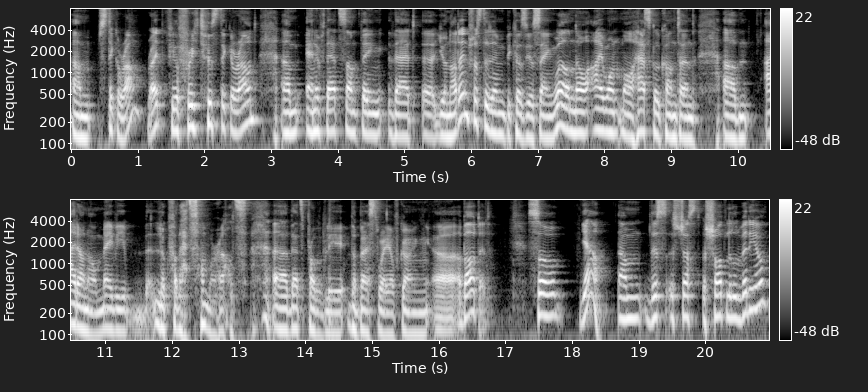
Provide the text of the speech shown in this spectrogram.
um, stick around, right? Feel free to stick around. Um, and if that's something that uh, you're not interested in because you're saying, well, no, I want more Haskell content, um, I don't know, maybe look for that somewhere else. Uh, that's probably the best way of going uh, about it. So, yeah, um, this is just a short little video,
